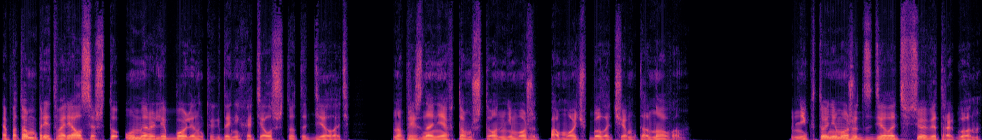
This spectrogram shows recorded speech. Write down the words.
а потом притворялся, что умер или болен, когда не хотел что-то делать. Но признание в том, что он не может помочь, было чем-то новым. «Никто не может сделать все, Ветрогон,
